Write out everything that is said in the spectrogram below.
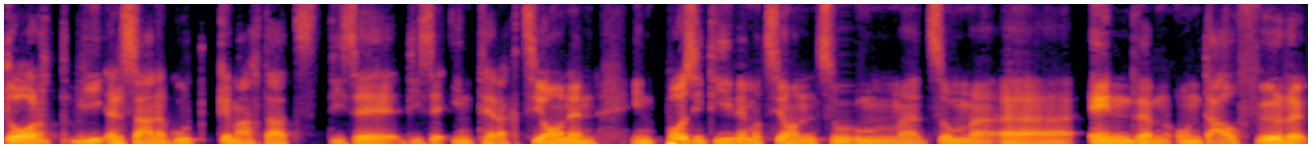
dort, wie Elsana gut gemacht hat, diese, diese Interaktionen in positive Emotionen zum, zum äh, ändern und auch für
